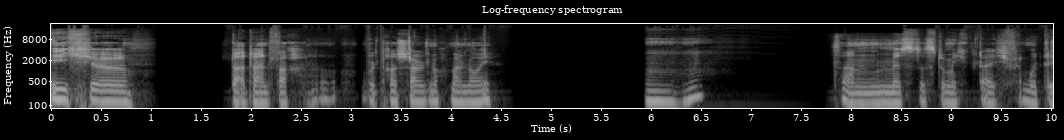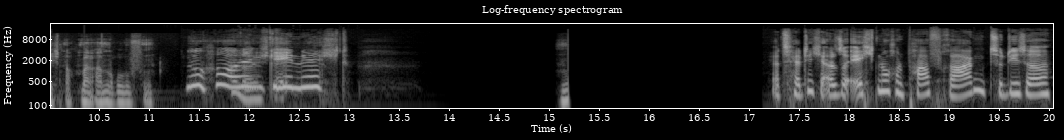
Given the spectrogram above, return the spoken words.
Ich äh, starte einfach äh, Ultraschall nochmal neu. Mhm. Dann müsstest du mich gleich vermutlich nochmal anrufen. Nein, Vielleicht. geh nicht. Jetzt hätte ich also echt noch ein paar Fragen zu dieser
